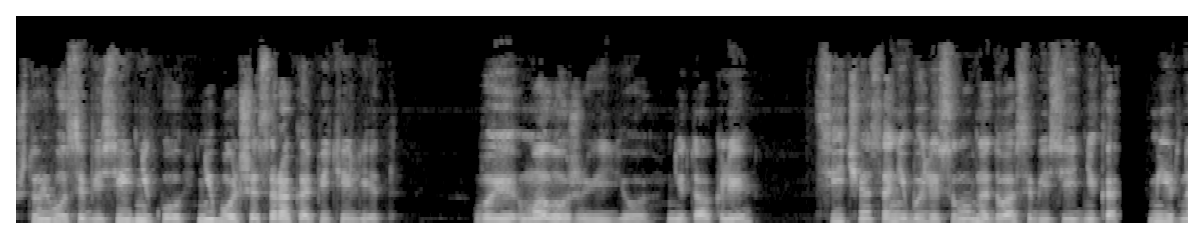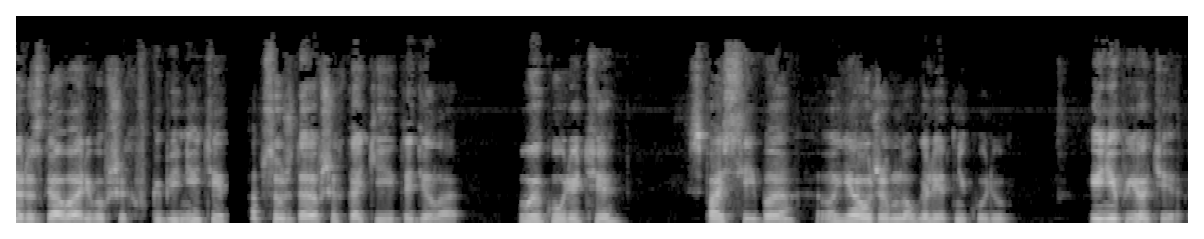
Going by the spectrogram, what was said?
что его собеседнику не больше сорока пяти лет. «Вы моложе ее, не так ли?» Сейчас они были словно два собеседника, мирно разговаривавших в кабинете, обсуждавших какие-то дела. Вы курите? Спасибо. Я уже много лет не курю. И не пьете?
